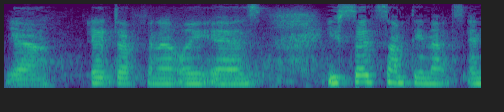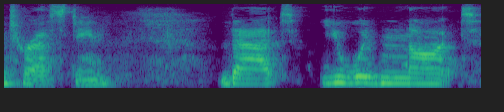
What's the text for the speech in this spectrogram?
Yeah, it definitely is. You said something that's interesting that you would not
